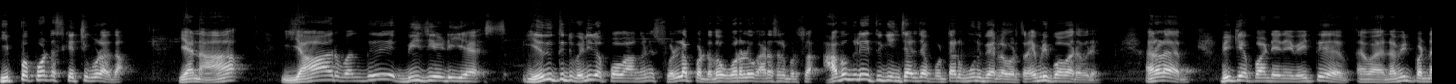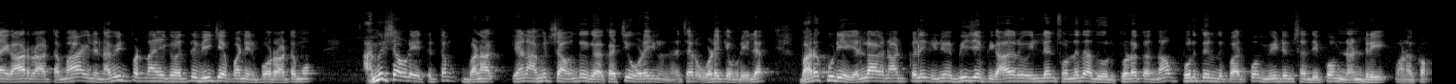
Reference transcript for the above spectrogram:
இப்போ போட்ட ஸ்கெட்ச் கூட அதுதான் ஏன்னா யார் வந்து பிஜேடியை எதிர்த்துட்டு வெளியில் போவாங்கன்னு சொல்லப்பட்டதோ ஓரளவுக்கு அரசியல் படுத்தலாம் அவங்களே தூக்கி இன்சார்ஜாக போட்டார் மூணு பேரில் ஒருத்தர். எப்படி போவார் அவர்? அதனால் வி. கே. பாண்டியனை வைத்து நவீன் பட்நாயக் ஆடுற ஆட்டமா? இல்லை நவீன் பட்நாயக்கை வந்து வி. கே. பாண்டியன் போடுற ஆட்டமோ? அமித்ஷாவுடைய திட்டம் பனால் ஏன்னா அமித்ஷா வந்து கட்சி உடைக்கணும்னு நினைச்சார். உடைக்க முடியல. வரக்கூடிய எல்லா நாட்களிலும் இனிமேல் பிஜேபிக்கு ஆதரவு இல்லைன்னு சொன்னது அது ஒரு தொடக்கம் தான் பொறுத்திருந்து பார்ப்போம். மீண்டும் சந்திப்போம். நன்றி. வணக்கம்.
